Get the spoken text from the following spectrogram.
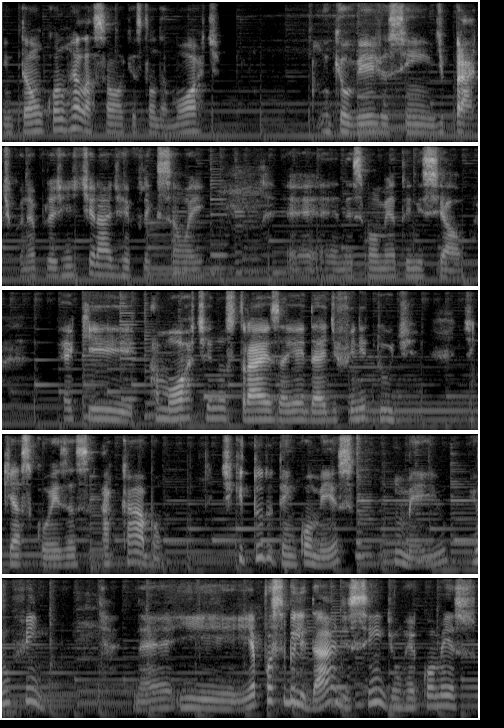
Então, com relação à questão da morte, o que eu vejo assim de prático, né, para a gente tirar de reflexão aí é, é, nesse momento inicial, é que a morte nos traz aí a ideia de finitude, de que as coisas acabam, de que tudo tem começo, um meio e um fim, né? E, e a possibilidade, sim, de um recomeço.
